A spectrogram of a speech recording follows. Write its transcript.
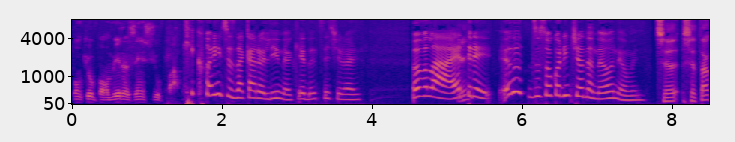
com que o Palmeiras enche o papo. Que Corinthians da Carolina? Que de onde você tirou isso? Vamos lá, é três. Eu não, não, sou corintiana, não, Neumann. Você tá,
